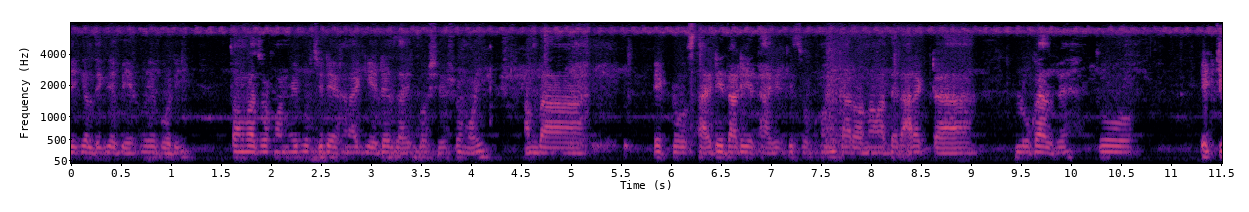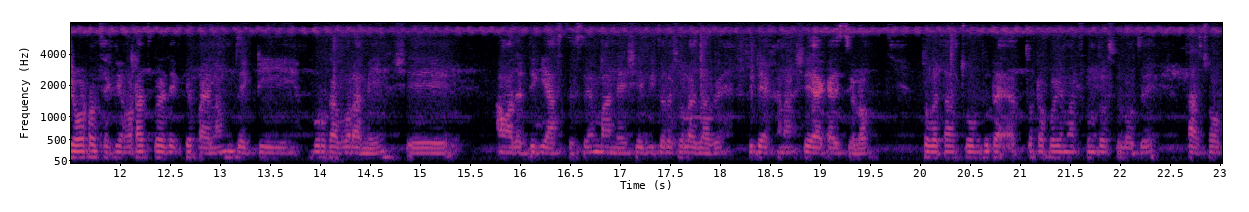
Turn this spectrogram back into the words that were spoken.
বিকেল দিকে বের হয়ে পড়ি। তো আমরা যখন মিরপুর চিড়িয়াখানা গেটে যাই, তো সে সময় আমরা একটু সাইডে দাঁড়িয়ে থাকি কিছুক্ষণ, কারণ আমাদের আরেকটা লোক আসবে। তো একটি অটো থেকে হঠাৎ করে দেখতে পাইলাম যে একটি বোরকা পরা মেয়ে, সে আমাদের দিকে আসতেছে। মানে সে ভিতরে চলে যাবে। চিড়িয়াখানা, সে একাই ছিল। তবে তার চোখ দুটো এতটা পরিমাণ সুন্দর ছিল যে তার চোখ,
